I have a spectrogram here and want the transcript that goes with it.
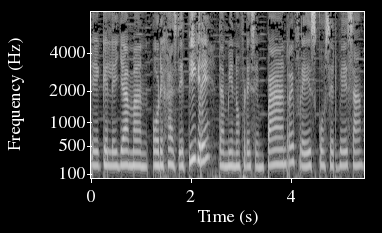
Eh, que le llaman orejas de tigre, también ofrecen pan, refresco, cerveza,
